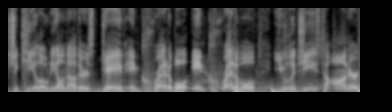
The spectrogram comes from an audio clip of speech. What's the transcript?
Shaquille O'Neal, and others gave incredible, incredible eulogies to honor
